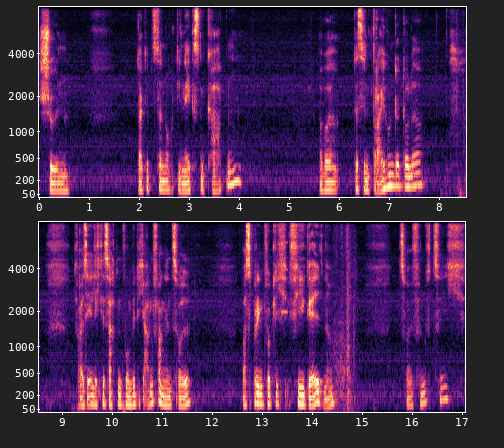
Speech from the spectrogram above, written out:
schön. Da gibt es dann noch die nächsten Karten. Aber das sind 300 Dollar. Ich weiß ehrlich gesagt nicht, womit ich anfangen soll. Was bringt wirklich viel Geld, ne? 2,50.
